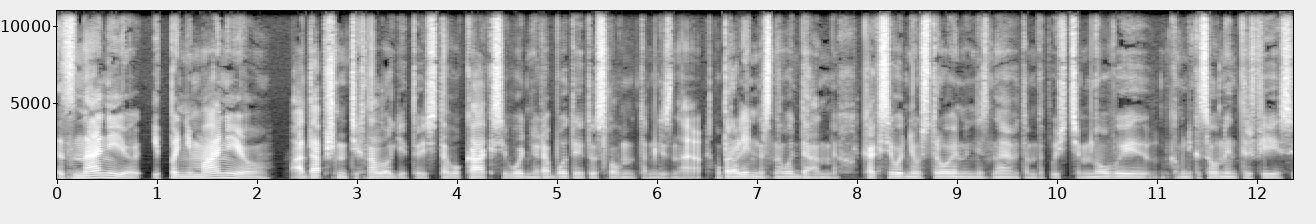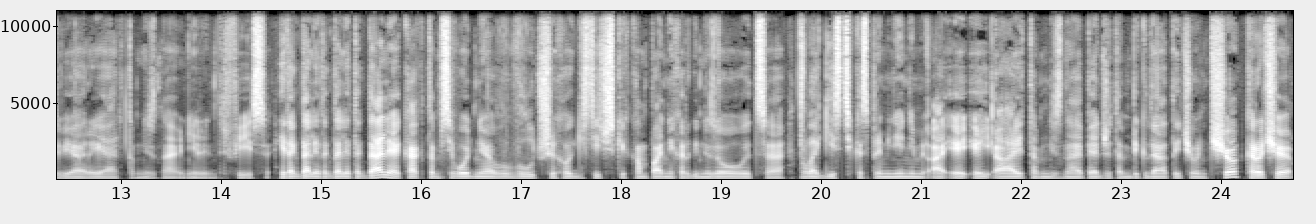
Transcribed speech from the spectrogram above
знанию и пониманию adaption технологии, то есть того, как сегодня работает, условно, там, не знаю, управление основой данных, как сегодня устроены, не знаю, там, допустим, новые коммуникационные интерфейсы, VR, AR, там, не знаю, нейроинтерфейсы и так далее, и так далее, и так далее, как там сегодня в лучших логистических компаниях организовывается логистика с применением AI, там, не знаю, опять же, там, Big Data и чего-нибудь еще. Короче,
